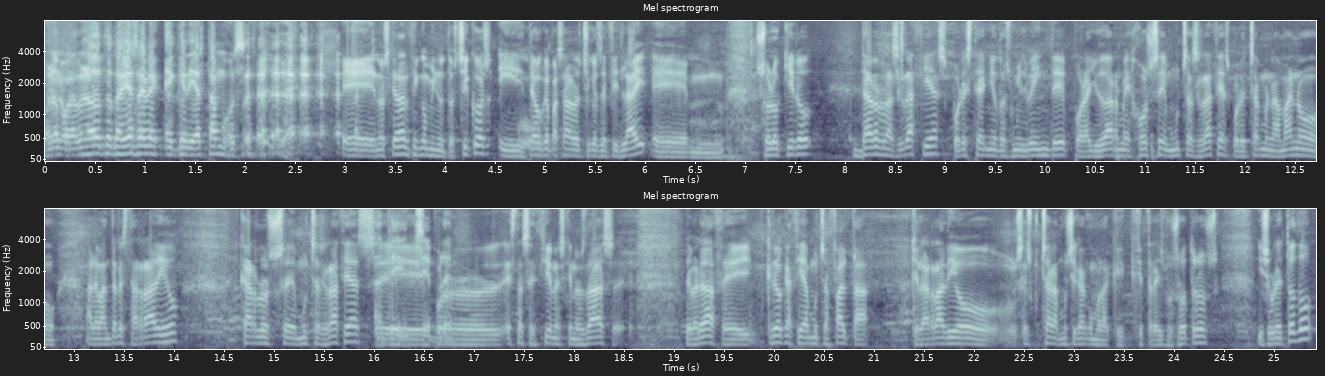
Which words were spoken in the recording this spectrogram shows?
Bueno, por lo menos todavía sabe en qué día estamos. Eh, nos quedan cinco minutos, chicos, y tengo que pasar a los chicos de Fitlight. Eh, solo quiero daros las gracias por este año 2020, por ayudarme, José, muchas gracias por echarme una mano a levantar esta radio. Carlos, eh, muchas gracias eh, por estas secciones que nos das. De verdad, eh, creo que hacía mucha falta que la radio se escuchara música como la que, que traéis vosotros y sobre todo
